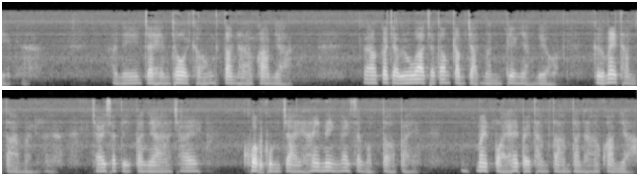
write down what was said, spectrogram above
อีก อันนี้จะเห็นโทษของตัณหาความอยาก แล้วก็จะรู้ว่าจะต้องกำจัดมันเพียงอย่างเดียว คือไม่ทำตามมัน ใช้สติปัญญาใช้ ควบคุมใจให้นิ่งให้สงบต่อไป ไม่ปล่อยให้ไปทำตามตัณหาความอยาก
